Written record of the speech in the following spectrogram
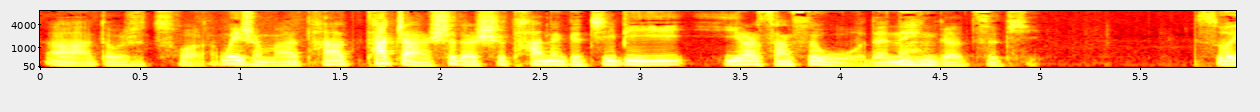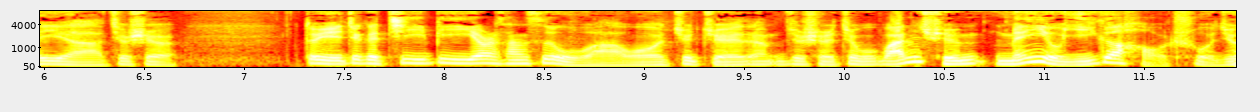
啊，都是错了。为什么？他他展示的是他那个 GB 一一二三四五的那个字体，所以啊，就是对于这个 GB 一二三四五啊，我就觉得就是就完全没有一个好处，就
